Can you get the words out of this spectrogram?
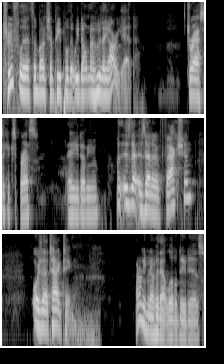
truthfully, that's a bunch of people that we don't know who they are yet. Jurassic Express, AEW. But is that is that a faction or is that a tag team? I don't even know who that little dude is.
